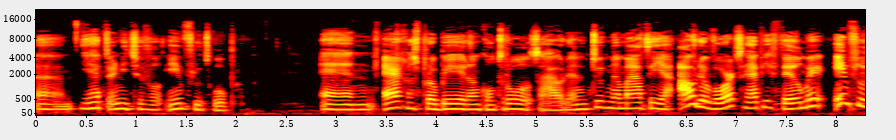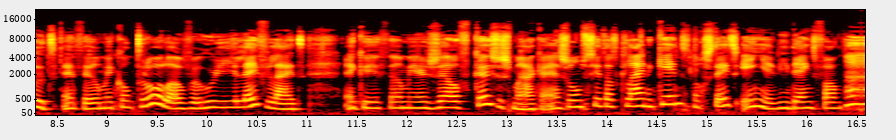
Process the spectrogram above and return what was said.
Um, je hebt er niet zoveel invloed op. En ergens probeer je dan controle te houden. En natuurlijk, naarmate je ouder wordt, heb je veel meer invloed en veel meer controle over hoe je je leven leidt. En kun je veel meer zelf keuzes maken. En soms zit dat kleine kind nog steeds in je, die denkt van ah,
